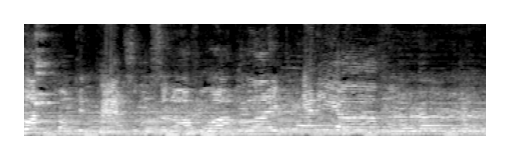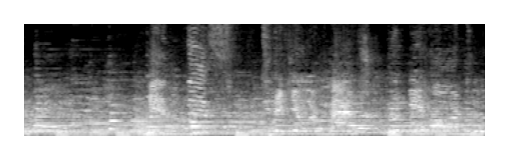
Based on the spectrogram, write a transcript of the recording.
One pumpkin patch looks an awful lot like any other. And this particular patch could be hard to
